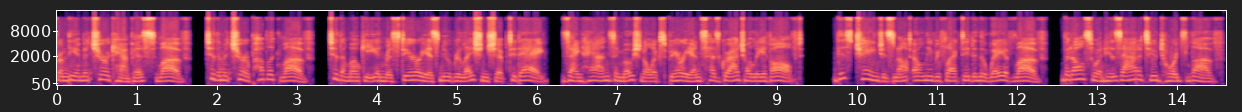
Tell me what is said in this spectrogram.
From the immature campus love, to the mature public love, to the low-key and mysterious new relationship today, Zhang Han's emotional experience has gradually evolved. This change is not only reflected in the way of love, but also in his attitude towards love.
